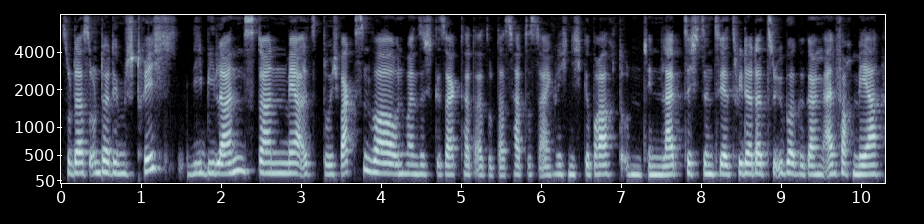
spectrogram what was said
so dass unter dem Strich die Bilanz dann mehr als durchwachsen war und man sich gesagt hat, also das hat es eigentlich nicht gebracht. Und in Leipzig sind sie jetzt wieder dazu übergegangen, einfach mehr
